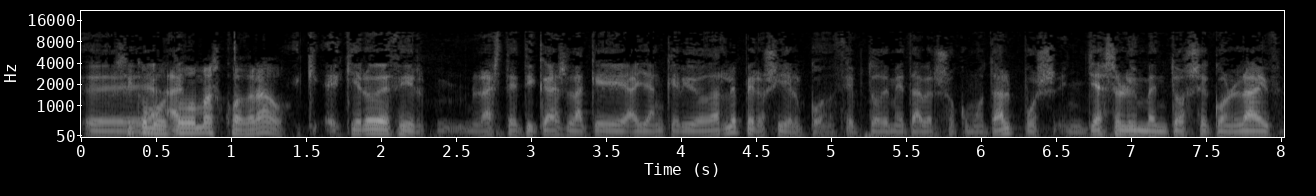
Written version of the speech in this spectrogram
Eh, sí, como todo más cuadrado. Eh, quiero decir, la estética es la que hayan querido darle, pero sí, el concepto de metaverso como tal, pues ya se lo inventó Second Life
